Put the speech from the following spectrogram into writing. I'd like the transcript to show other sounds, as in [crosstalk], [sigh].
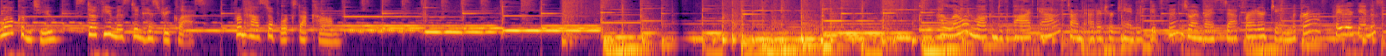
Welcome to Stuff You Missed in History Class from HowStuffWorks.com. Hello and welcome to the podcast. I'm editor Candace Gibson, joined by staff writer Jane McGrath. Hey there, Candace.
